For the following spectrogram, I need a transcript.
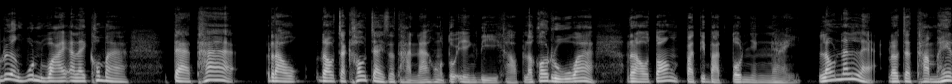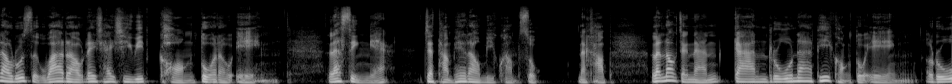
เรื่องวุ่นวายอะไรเข้ามา แต่ถ้าเราเราจะเข้าใจสถานะของตัวเองดีครับ แล้วก็รู้ว่าเราต้องปฏิบัติตนยังไง แล้วนั่นแหละเราจะทำให้เรารู้สึกว่าเราได้ใช้ชีวิตของตัวเราเอง และสิ่งเนี้ย จะทำให้เรามีความสุขนะครับ และนอกจากนั้นการรู้หน้าที่ของตัวเอง รู้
